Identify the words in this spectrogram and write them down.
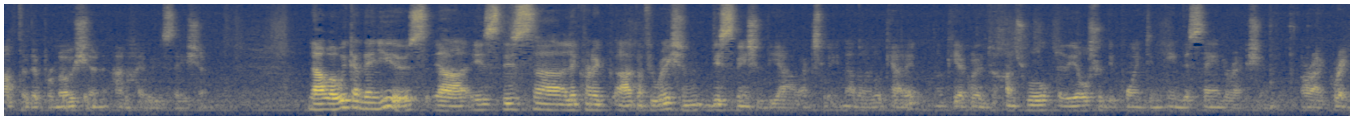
after the promotion and hybridization. Now what we can then use uh, is this uh, electronic uh, configuration, this spin should be out actually, now that I look at it. Okay, according to Hund's rule, they all should be pointing in the same direction. Alright, great.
